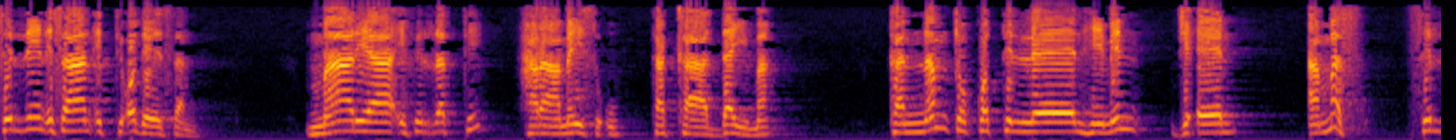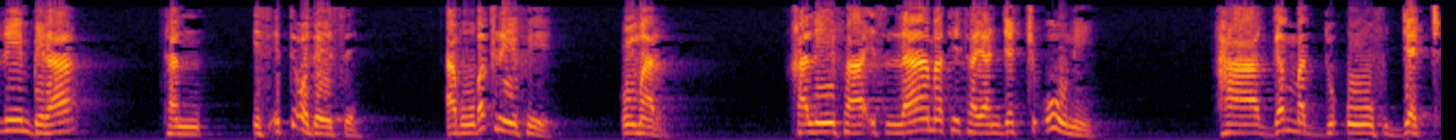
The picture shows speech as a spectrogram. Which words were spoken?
Sirriin isaan itti odeessan. Maariyaa ifirratti haraameysu'u takkaa dayma kan nam tokkottilleen himin je'een. Ammas sirriin biraa tan is itti odeesse. Abuubakrii fi umar. Khaliifaa islaamati tayan jechu'uuni haa gammaddu'uuf jecha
